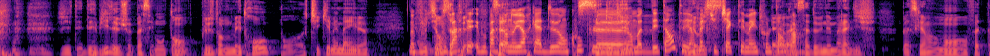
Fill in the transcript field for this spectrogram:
été débile et je passais mon temps plus dans le métro pour checker mes mails. Donc vous, partez, vous partez ça- en New York à deux en couple devient- euh, en mode détente et Mais en oui, fait tu checkes tes mails tout le Eh temps. ouais, quoi. ça devenait maladif parce qu'à un moment en fait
